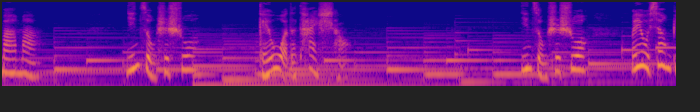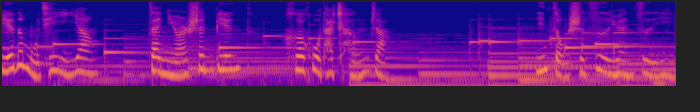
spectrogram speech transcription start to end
妈妈，您总是说给我的太少，您总是说没有像别的母亲一样，在女儿身边呵护她成长。您总是自怨自艾。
